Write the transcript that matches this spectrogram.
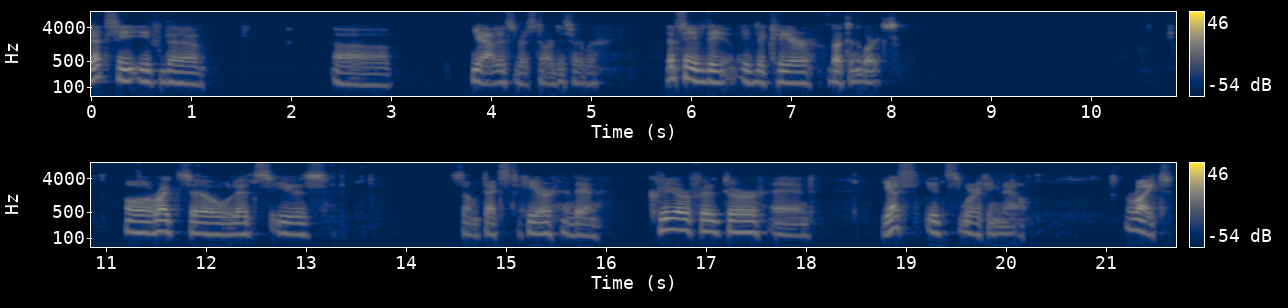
let's see if the uh, yeah let's restart the server. Let's see if the if the clear button works. All right so let's use some text here and then clear filter and yes it's working now. Right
